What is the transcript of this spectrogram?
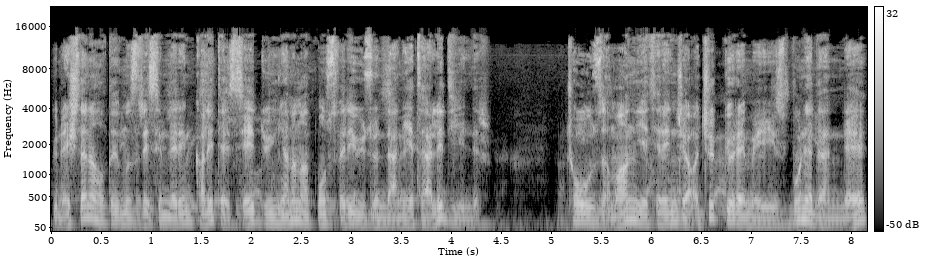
Güneşten aldığımız resimlerin kalitesi dünyanın atmosferi yüzünden yeterli değildir. Çoğu zaman yeterince açık göremeyiz. Bu nedenle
